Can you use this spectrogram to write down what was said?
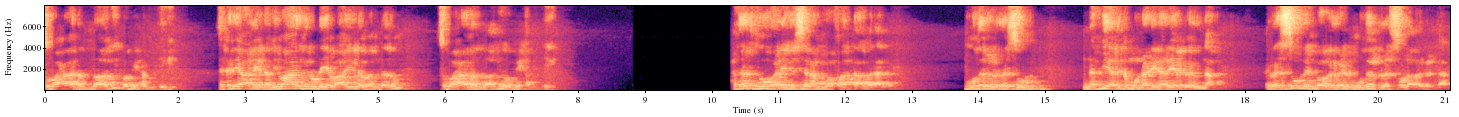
சுபஹான் அல்லாஹி ஒபி ஹம்தி சக்கரியாடி நபிமார்களுடைய வாயில வந்ததும் சுபஹான் அல்லாஹி ஒபி ஹம்தி ஹதரத் நூஹ் அலிஹலாம் வஃத் ஆகிறார்கள். முதல் ரசூல். நபி அதுக்கு முன்னாடி நிறைய பேர் இருந்தாங்க. ரசூல் என்பவர்கள் முதல் ரசூல் அவர்கள் தான்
